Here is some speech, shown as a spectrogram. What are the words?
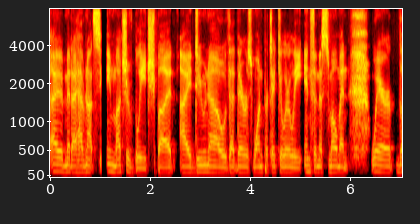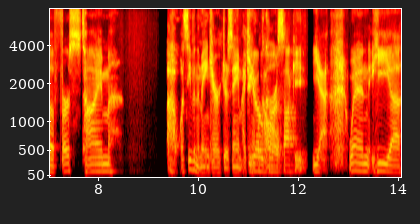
I admit I have not seen much of Bleach, but I do know that there's one particularly infamous moment where the first time. Oh, what's even the main character's name? I can't Ichigo recall. Kurosaki. Yeah, when he uh,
